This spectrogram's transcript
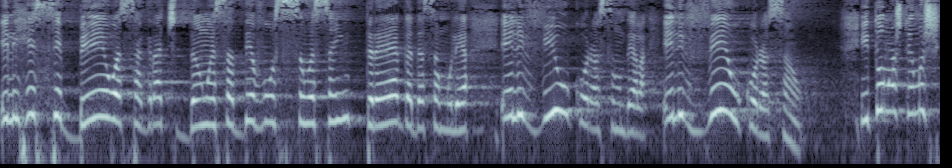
Ele recebeu essa gratidão, essa devoção, essa entrega dessa mulher. Ele viu o coração dela, ele vê o coração. Então nós temos,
